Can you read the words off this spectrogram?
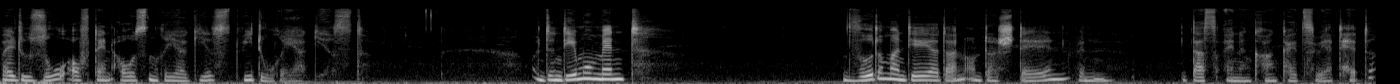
weil du so auf dein Außen reagierst, wie du reagierst. Und in dem Moment würde man dir ja dann unterstellen, wenn das einen Krankheitswert hätte,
